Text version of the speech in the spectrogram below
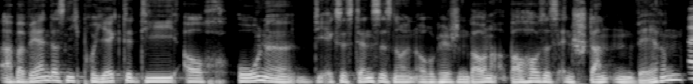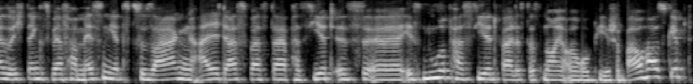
Aber wären das nicht Projekte, die auch ohne die Existenz des neuen europäischen Bauhauses entstanden wären? Also ich denke, es wäre vermessen jetzt zu sagen, all das, was da passiert ist, äh, ist nur passiert, weil es das neue europäische Bauhaus gibt.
